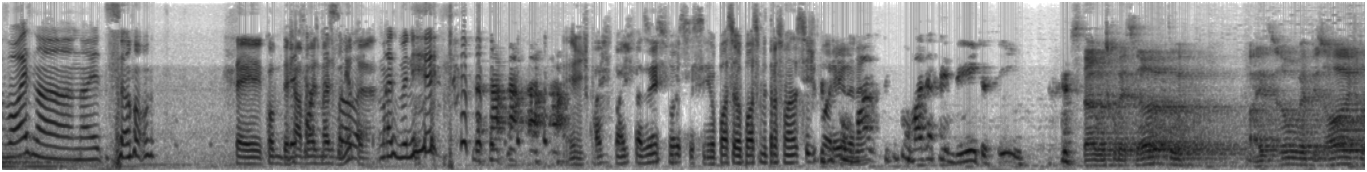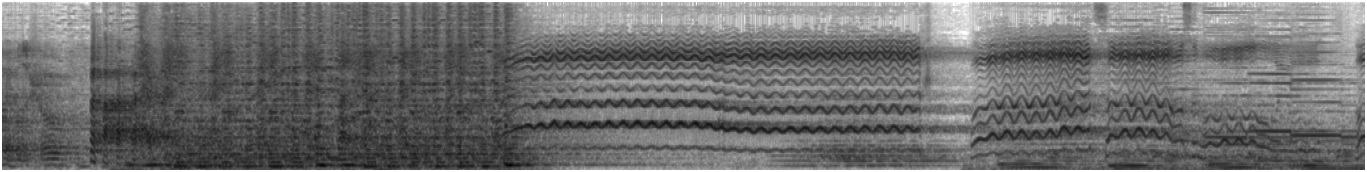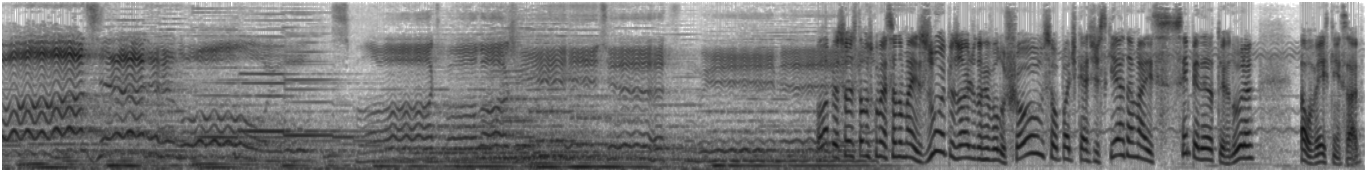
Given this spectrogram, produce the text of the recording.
a voz na, na edição. Tem como deixar, deixar a voz a mais bonita? Mais bonita. a gente pode, pode fazer um esforço, assim. Eu posso, eu posso me transformar no Cid Moreira, né? Fica com voz ascendente, assim. Estamos começando mais um episódio do Revolu Show. Olá pessoas, estamos começando mais um episódio do Revolu Show, seu podcast de esquerda, mas sem perder a ternura, talvez, quem sabe.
